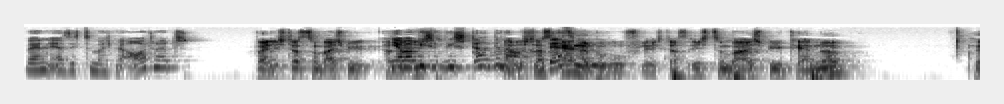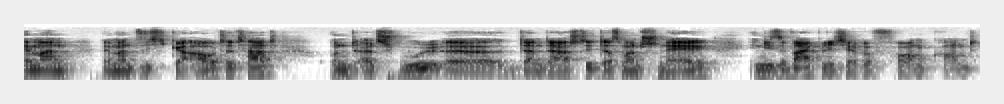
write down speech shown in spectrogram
wenn er sich zum Beispiel outet. Weil ich das zum Beispiel, also ja, aber ich, wie, wie genau. weil ich das Und kenne deswegen- beruflich, dass ich zum Beispiel kenne, wenn man, wenn man sich geoutet hat und als schwul äh, dann dasteht, dass man schnell in diese weiblichere Form kommt.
